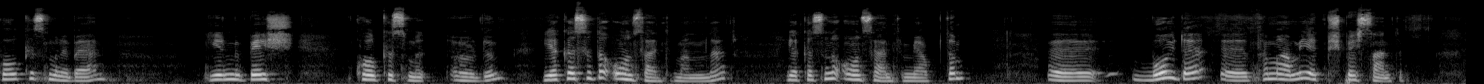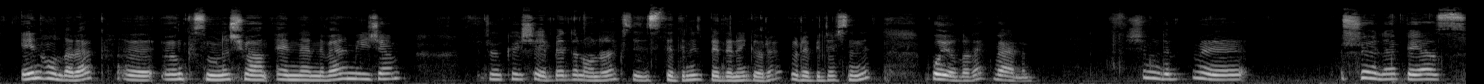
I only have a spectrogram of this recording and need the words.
kol kısmını ben 25 kol kısmı ördüm. Yakası da 10 santim hanımlar. Yakasını 10 santim yaptım. Ee, boy da e, tamamı 75 santim. En olarak e, ön kısmını şu an enlerini vermeyeceğim. Çünkü şey beden olarak siz istediğiniz bedene göre örebilirsiniz. Boy olarak verdim. Şimdi e, şöyle beyaz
